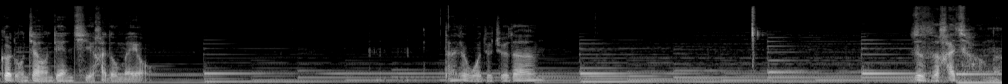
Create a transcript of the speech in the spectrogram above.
各种家用电器还都没有，但是我就觉得日子还长呢。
